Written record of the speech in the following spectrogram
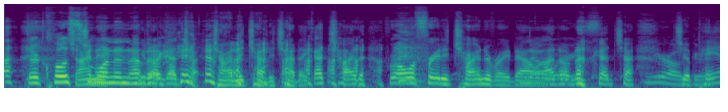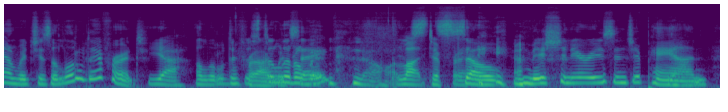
They're close China, to one another. You know, I got China, China, China. I got China. We're all afraid of China right now. No I don't know. I got China. Japan, good. which is a little different. Yeah. A little different. Just a little say. bit. No, a lot different. So, yeah. missionaries in Japan. Yeah.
